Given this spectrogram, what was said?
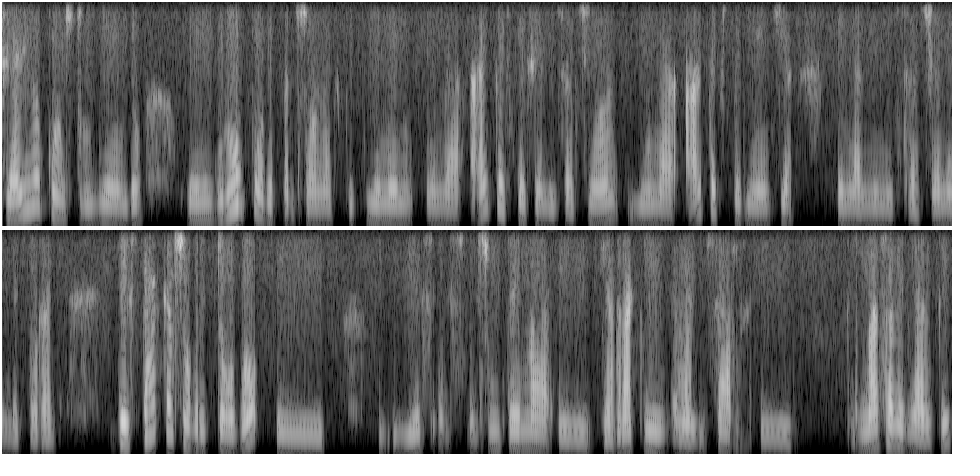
se ha ido construyendo un grupo de personas que tienen una alta especialización y una alta experiencia en la administración electoral. Destaca sobre todo, eh, y es, un tema eh, que habrá que analizar eh, más adelante,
